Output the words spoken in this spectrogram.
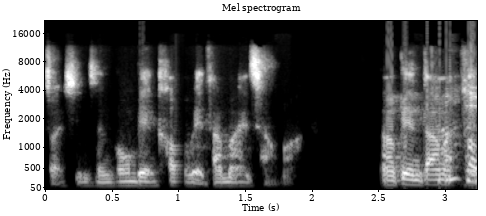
转型成功变靠北大卖场嘛。然后便当了，对，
